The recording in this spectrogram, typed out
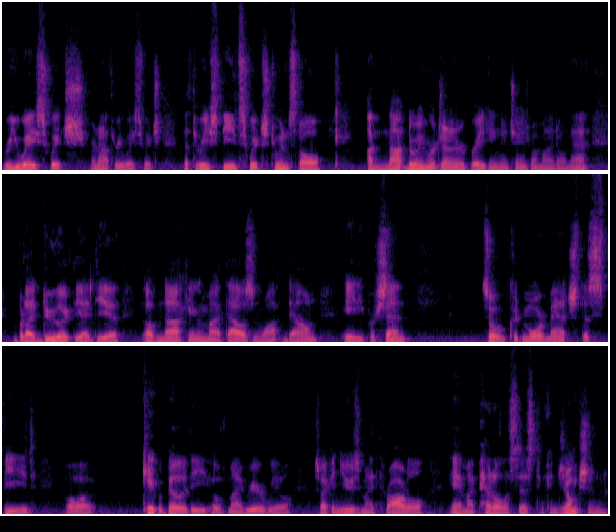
three way switch, or not a three way switch, the three speed switch to install. I'm not doing regenerative braking, I changed my mind on that, but I do like the idea of knocking my 1000 watt down 80% so could more match the speed or capability of my rear wheel so I can use my throttle and my pedal assist in conjunction,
